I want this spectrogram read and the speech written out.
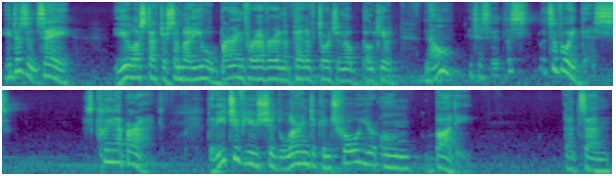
He doesn't say, you lust after somebody, you will burn forever in the pit of torture and they'll poke you. No, he just let's let's avoid this. Let's clean up our act. That each of you should learn to control your own body. That's um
